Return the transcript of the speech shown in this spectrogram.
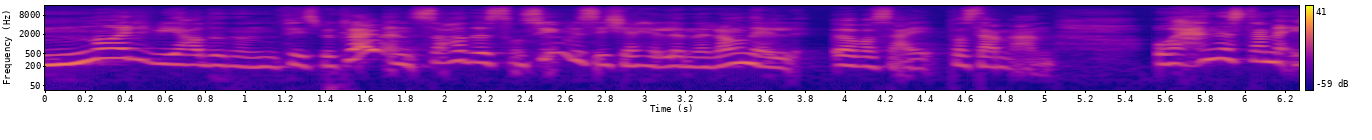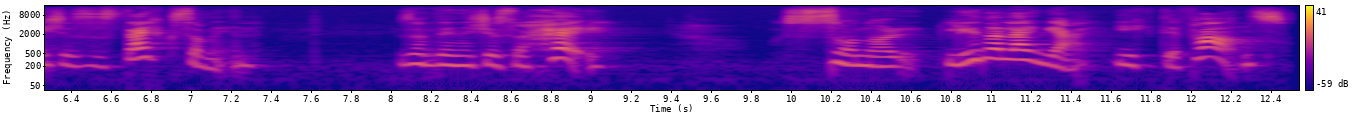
Når vi hadde den Facebook-liven, så hadde sannsynligvis ikke Helene Ragnhild øva seg på stemmen. Og hennes stemme er ikke så sterk som min. Den er ikke så høy. Så når lydanlegget gikk til faens,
